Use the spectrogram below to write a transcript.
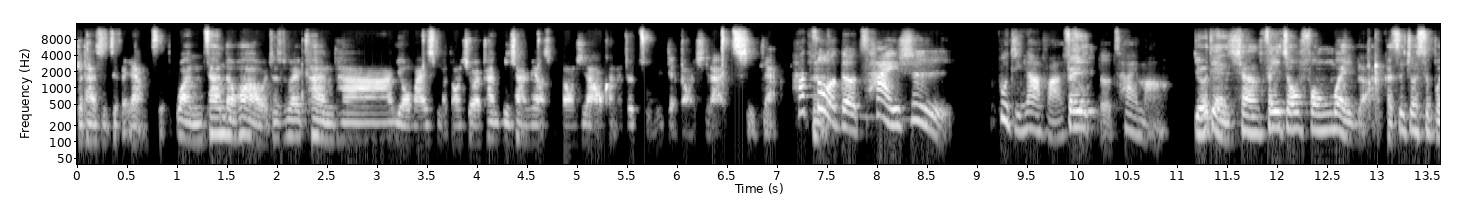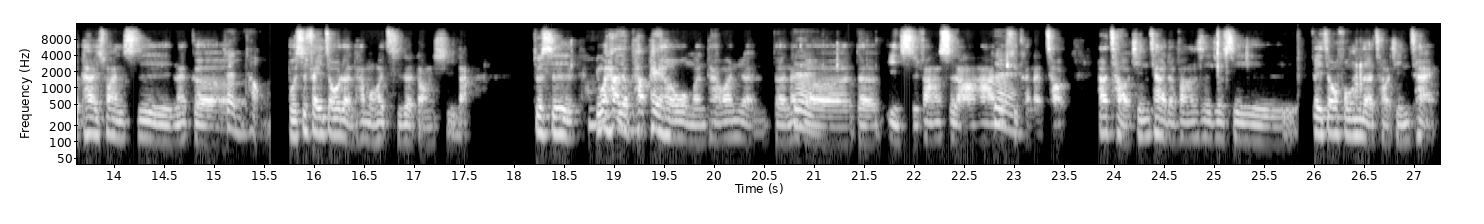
不太是这个样子。晚餐的话，我就是会看他有买什么东西，我看冰箱里面有什么东西，然后我可能就煮一点东西来吃这样。他做的菜是布吉纳法索的菜吗？有点像非洲风味的，可是就是不太算是那个正统，不是非洲人他们会吃的东西啦。就是因为他就他配合我们台湾人的那个的饮食方式，然后他就是可能炒他炒青菜的方式就是非洲风的炒青菜。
